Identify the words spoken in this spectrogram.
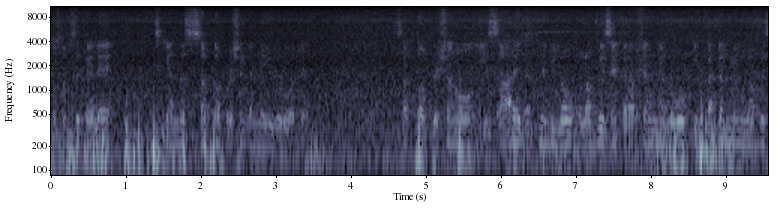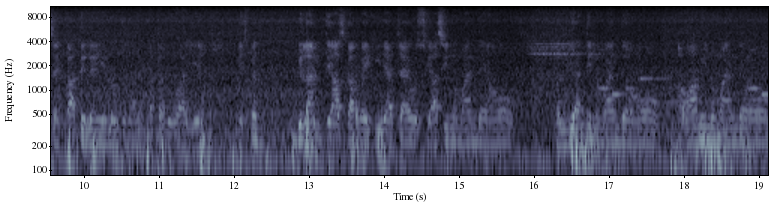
तो सबसे पहले इसके अंदर सख्त ऑपरेशन करने की ज़रूरत है। सख्त ऑपरेशन हो, ये सारे जितने भी लोग मुलविस हैं करप्शन में, लोगों के कत्ल में मुलविस हैं, कातिल हैं ये लोग जिन्होंने कत्ल हुआ ये इसमें बिला इम्तियाज़ कार्रवाई की जाए, चाहे वो सियासी नुमाइंदे हों, बल्दियाती नुमाइंदे हों, अवामी नुमाइंदे हों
